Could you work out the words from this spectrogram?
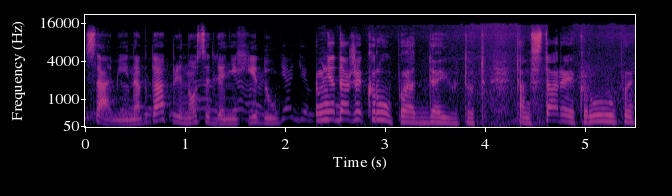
сами иногда приносят для них еду. Мне даже крупы отдают. Вот, там старые крупы.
